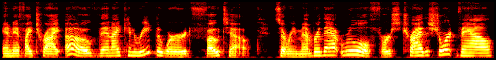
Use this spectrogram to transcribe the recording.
And if I try o, then I can read the word photo. So remember that rule. First try the short vowel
